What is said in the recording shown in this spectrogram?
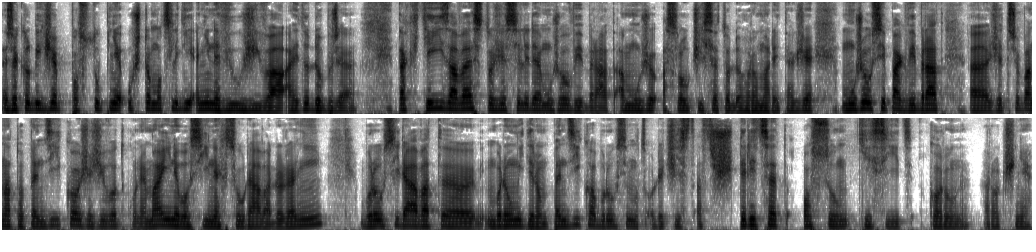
řekl bych, že postupně už to moc lidí ani nevyužívá a je to dobře, tak chtějí zavést to, že si lidé můžou vybrat a, můžou, a sloučí se to dohromady. Takže můžou si pak vybrat, eh, že třeba na to penzíko, že životku nemají nebo si ji nechcou dávat do daní, budou si dávat, eh, budou mít jenom penzíko a budou si moc odečíst až 48 tisíc korun ročně.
